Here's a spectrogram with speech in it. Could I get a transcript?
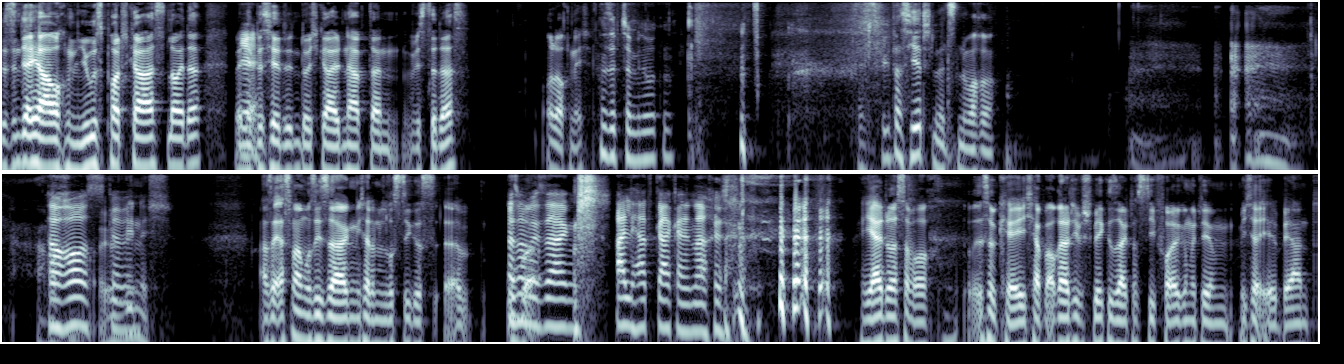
wir sind ja hier auch ein News-Podcast, Leute. Wenn Yeah. ihr bis hierhin durchgehalten habt, dann wisst ihr das. Oder auch nicht. 17 Minuten. Es ist viel passiert in der letzten Woche. Aber raus, Irgendwie Kevin. nicht. Also erstmal muss ich sagen, ich hatte ein lustiges äh, Uber- muss ich sagen, Ali hat gar keine Nachrichten. Ja, du hast aber auch, ist okay. Ich habe auch relativ spät gesagt, dass die Folge mit dem Michael Bernd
